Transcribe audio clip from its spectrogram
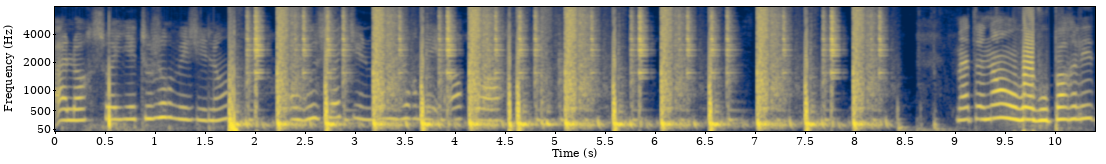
Alors soyez toujours vigilants. On vous souhaite une bonne journée. Au revoir. Maintenant, on va vous parler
